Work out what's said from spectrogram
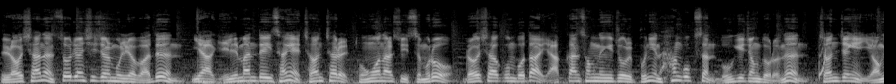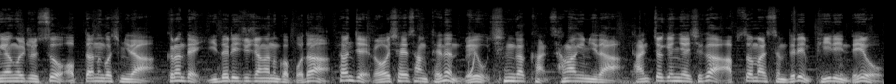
러시아는 소련 시절 물려받은 약 1만 대 이상의 전차를 동원할 수 있으므로 러시아군보다 약간 성능이 좋을 뿐인 한국산 무기 정도로는 전쟁에 영향을 줄 수 없다는 것입니다. 그런데 이들이 주장하는 것보다 현재 러시아의 상태는 매우 심각한 상황입니다. 단적인 예시가 앞서 말씀드린 비리인데요.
